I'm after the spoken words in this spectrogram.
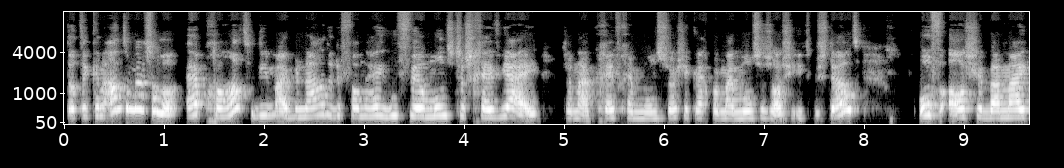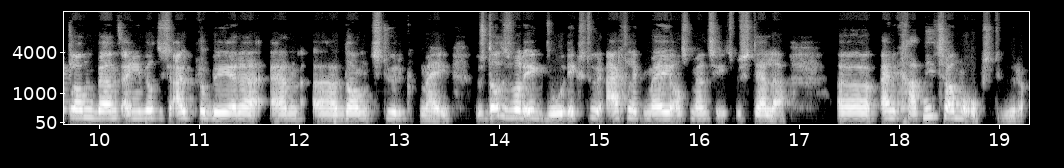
dat ik een aantal mensen heb gehad die mij benaderden van, hey, hoeveel monsters geef jij? Ik zeg, nou, ik geef geen monsters. Je krijgt bij mij monsters als je iets bestelt. Of als je bij mij klant bent en je wilt iets uitproberen en dan stuur ik het mee. Dus dat is wat ik doe. Ik stuur eigenlijk mee als mensen iets bestellen. En ik ga het niet zomaar opsturen.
